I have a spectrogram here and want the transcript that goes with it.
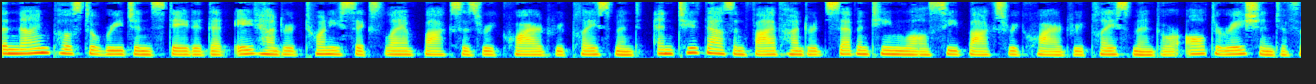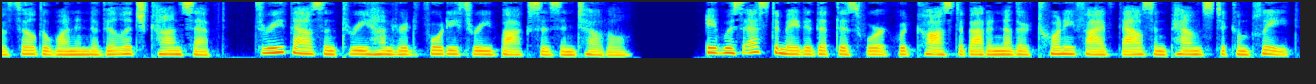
the nine postal regions stated that 826 lamp boxes required replacement and 2,517 wall seat box required replacement or alteration to fulfill the one in the village concept, 3,343 boxes in total. It was estimated that this work would cost about another £25,000 to complete,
